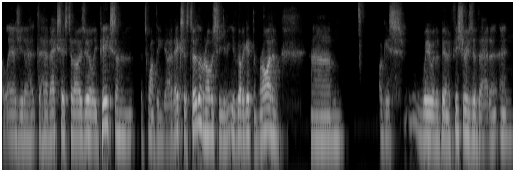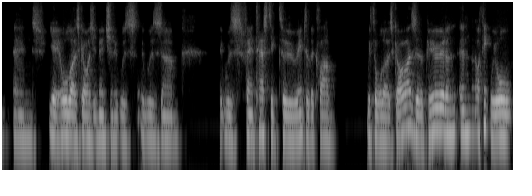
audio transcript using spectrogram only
allows you to, to have access to those early picks. And it's one thing to have access to them, and obviously you've, you've got to get them right. And um, I guess we were the beneficiaries of that. And, and, and yeah, all those guys you mentioned, it was it was um, it was fantastic to enter the club with all those guys at a period. And and I think we all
